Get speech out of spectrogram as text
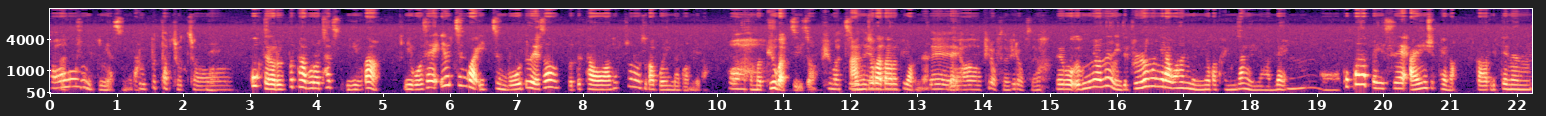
어, 같은 느낌이었습니다. 루프탑 좋죠. 네. 꼭 제가 rooftop으로 찾은 이유가 이곳에 1층과 2층 모두에서 롯데타워와 석촌호수가 보인다고 합니다. 와, 정말 view 맛집이죠. view 맛집이네요. 안주가 따로 필요 없는. 네, 네. 아, 필요 없어요, 필요 없어요. 그리고 음료는 이제 블루문이라고 하는 음료가 굉장히 유명한데 음. 어, 코코넛 베이스의 아인슈페너 그러니까 밑에는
